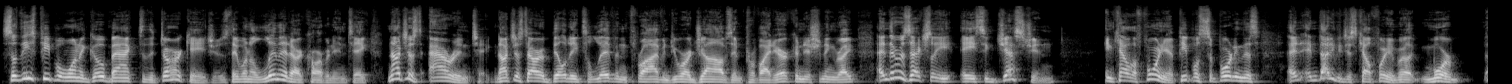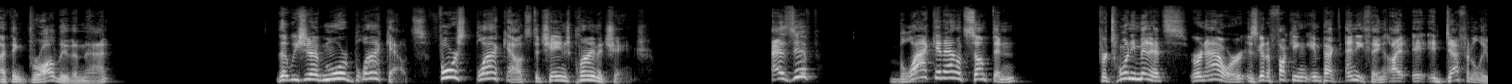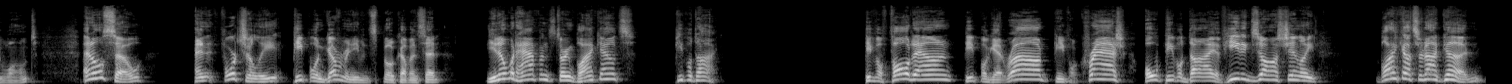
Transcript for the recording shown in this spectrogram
So these people want to go back to the dark ages. They want to limit our carbon intake, not just our intake, not just our ability to live and thrive and do our jobs and provide air conditioning, right? And there was actually a suggestion in California, people supporting this, and, and not even just California, but like more, I think, broadly than that, that we should have more blackouts, forced blackouts to change climate change. As if blacking out something for 20 minutes or an hour is going to fucking impact anything. I, it definitely won't. And also, and fortunately, people in government even spoke up and said, you know what happens during blackouts? People die. People fall down, people get robbed, people crash, old people die of heat exhaustion. Like blackouts are not good.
